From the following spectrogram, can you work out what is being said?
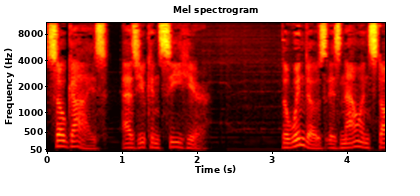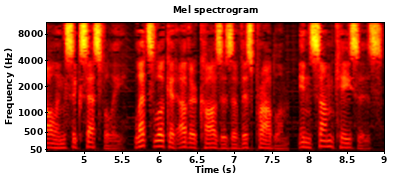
So guys, as you can see here, the Windows is now installing successfully. Let's look at other causes of this problem. In some cases,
